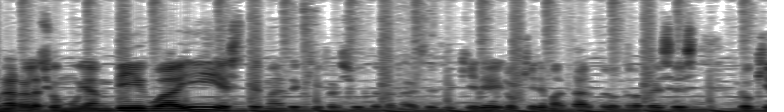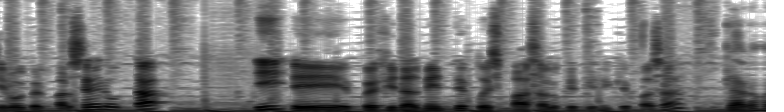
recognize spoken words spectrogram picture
Una relación muy ambigua ahí. Este man de Kiefer Sutherland a veces le quiere, lo quiere matar, pero otras veces lo quiere volver parcero, ta. Y eh, pues finalmente pues pasa lo que tiene que pasar. Claro.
